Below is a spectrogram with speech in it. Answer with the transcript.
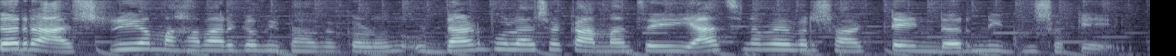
तर राष्ट्रीय महामार्ग विभागाकडून उड्डाणपुलाच्या कामाचे याच नव्या वर्षात टेंडर निघू शकेल.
